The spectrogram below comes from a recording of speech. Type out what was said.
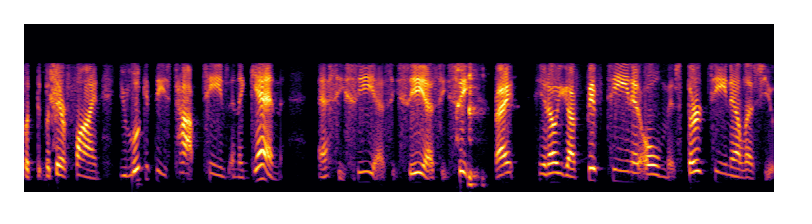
but but they're fine. You look at these top teams, and again, SEC, SEC, SEC, right? You know, you got 15 at Ole Miss, 13 LSU.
